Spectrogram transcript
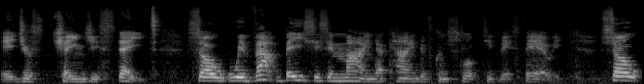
It just changes state. So with that basis in mind, I kind of constructed this theory. So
